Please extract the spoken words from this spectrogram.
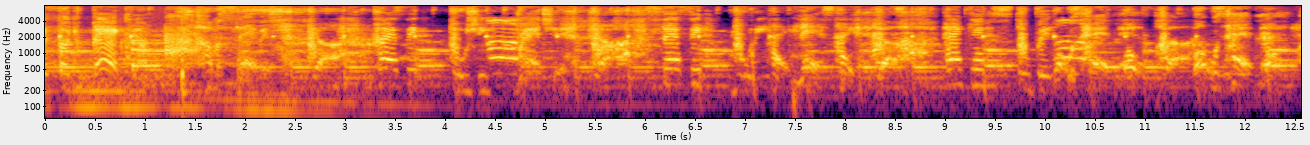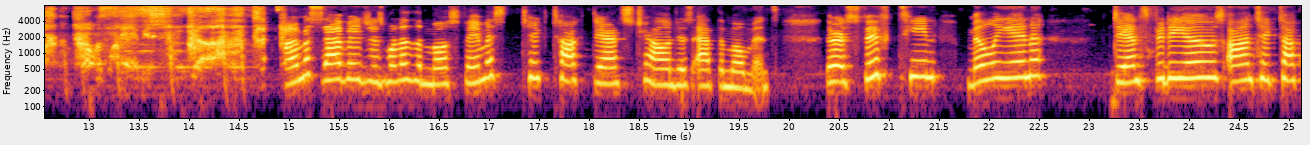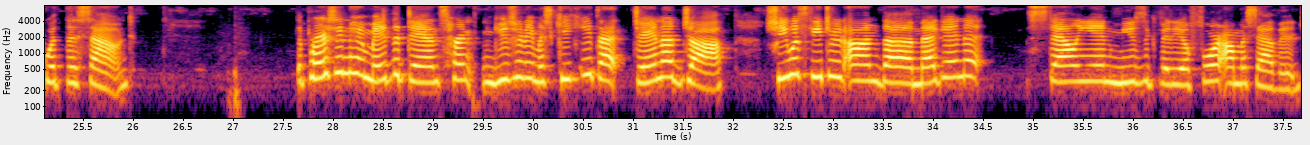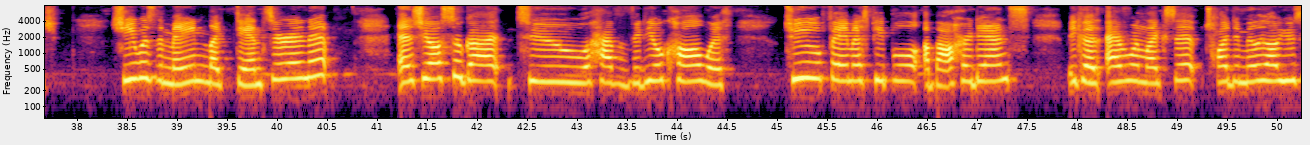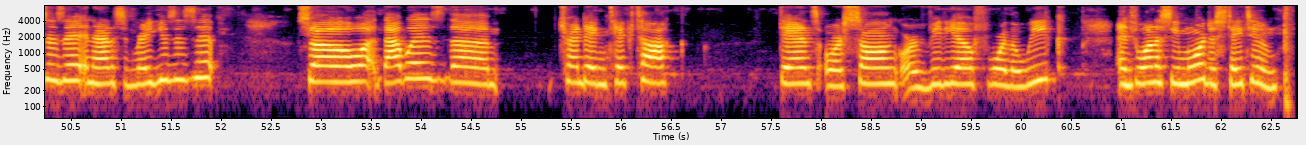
so you back them. I'm a savage. Yeah. Classic, bougie, ratchet. Yeah. Sassy, moody, nasty. Yeah. Hacking, stupid. What was happening? What was happening? I'm a savage. Yeah. I'm a Savage is one of the most famous TikTok dance challenges at the moment. There's 15 million dance videos on TikTok with this sound. The person who made the dance, her username is Kiki Jana Ja. She was featured on the Megan Stallion music video for I'm a Savage. She was the main like dancer in it. And she also got to have a video call with two famous people about her dance because everyone likes it. Charli D'Amelio uses it and Addison Rae uses it. So that was the trending TikTok dance or song or video for the week. And if you want to see more, just stay tuned.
